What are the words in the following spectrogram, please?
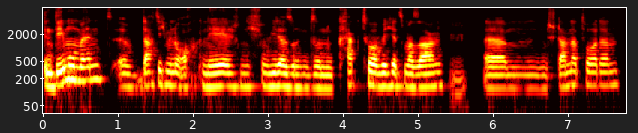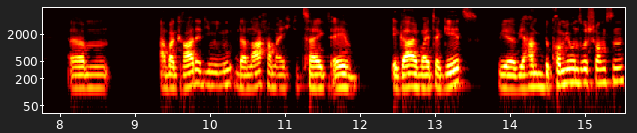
in dem Moment äh, dachte ich mir nur, ach nee, nicht schon wieder so, ein, so ein Kacktor, will ich jetzt mal sagen. Mhm. Ähm, ein Standardtor dann. Ähm, aber gerade die Minuten danach haben eigentlich gezeigt, ey, egal, weiter geht's. Wir, wir haben, bekommen hier unsere Chancen.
